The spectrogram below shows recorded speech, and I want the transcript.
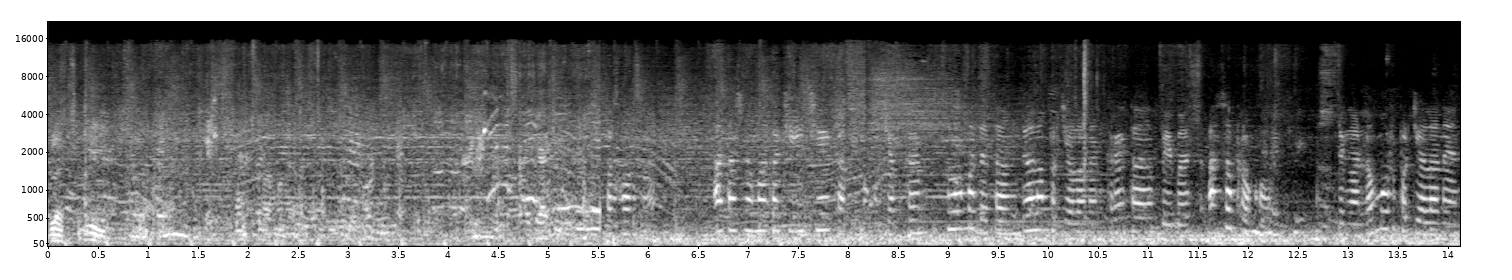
Belas sini. Terhormat, atas nama KCIC kami mengucapkan selamat datang dalam perjalanan kereta bebas asap rokok dengan nomor perjalanan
